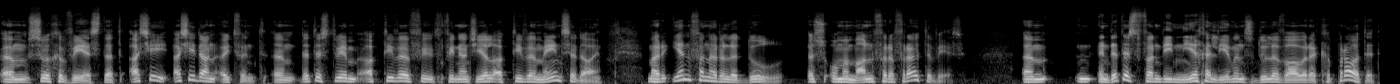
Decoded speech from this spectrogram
ehm um, so gewees dat as jy as jy dan uitvind, ehm um, dit is twee aktiewe finansiëel aktiewe mense daai. Maar een van hulle doel is om 'n man vir 'n vrou te wees. Ehm um, en dit is van die 9 lewensdoele waaroor ek gepraat het.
